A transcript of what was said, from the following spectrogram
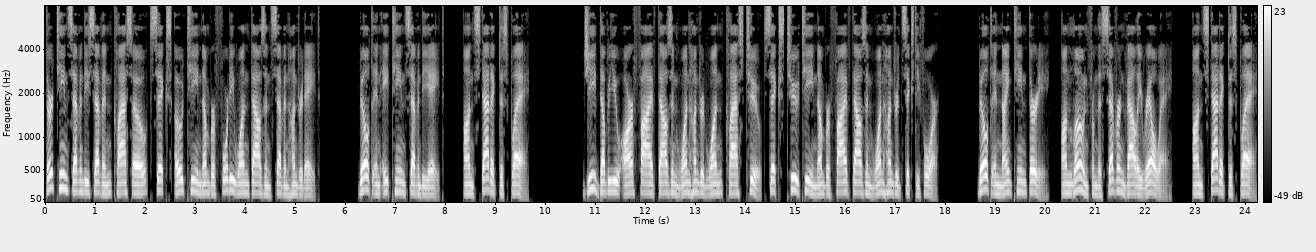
1377 Class 0 6 OT number 41708. Built in 1878. On static display. GWR 5101 Class 2 6 2T number 5164. Built in 1930. On loan from the Severn Valley Railway. On static display.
